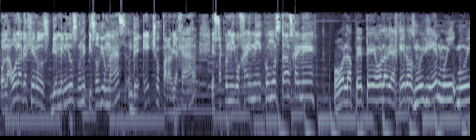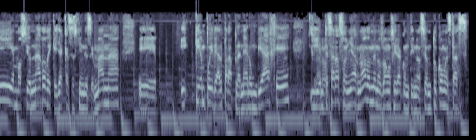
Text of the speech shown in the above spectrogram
Hola, hola viajeros. Bienvenidos a un episodio más de Hecho para viajar. Está conmigo Jaime. ¿Cómo estás, Jaime? Hola Pepe, hola viajeros, muy bien, muy, muy emocionado de que ya casi es fin de semana, eh, y tiempo ideal para planear un viaje y Claro. empezar a soñar, ¿no? ¿A dónde nos vamos a ir a continuación? ¿Tú cómo estás?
